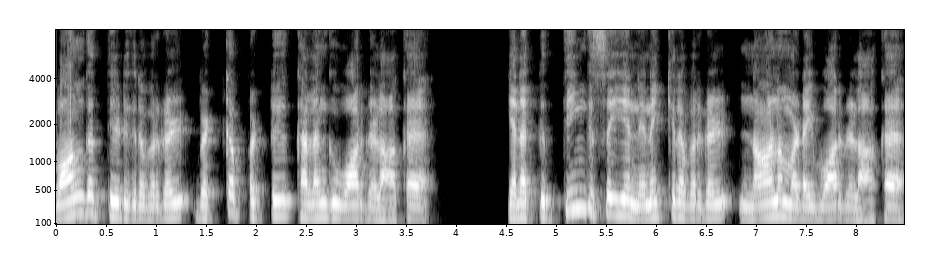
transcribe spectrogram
வாங்கத் தேடுகிறவர்கள் வெட்கப்பட்டு கலங்குவார்களாக. எனக்கு தீங்கு செய்ய நினைக்கிறவர்கள் நாணமடைவார்களாக.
